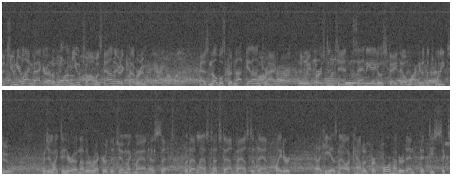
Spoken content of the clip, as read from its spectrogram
a junior linebacker out of Orem, Utah, was down there to cover him as Nobles could not get on track. It'll be first and 10, San Diego State. They'll mark it at the 22. Would you like to hear another record that Jim McMahon has set? With that last touchdown pass to Dan Plater, uh, he has now accounted for 456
